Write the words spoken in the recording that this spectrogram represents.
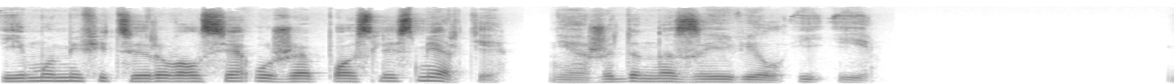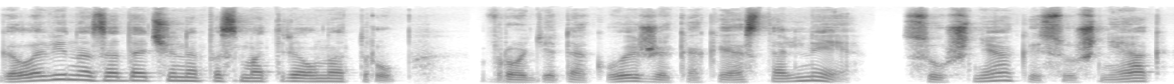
и мумифицировался уже после смерти, неожиданно заявил ИИ. Головин озадаченно посмотрел на труп. Вроде такой же, как и остальные. Сушняк и сушняк.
